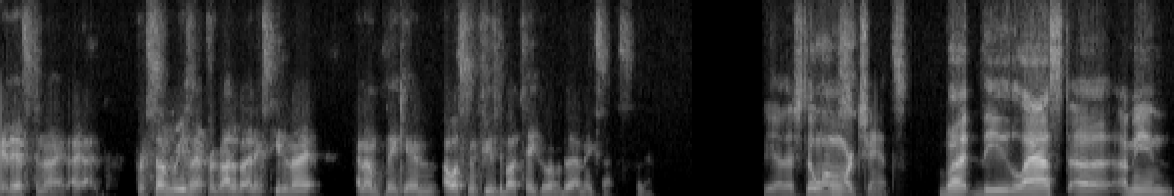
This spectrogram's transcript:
it is tonight. I, I for some reason I forgot about NXT tonight, and I'm thinking I was confused about takeover, but that makes sense. Okay. Yeah, there's still one more chance. But the last, uh, I mean,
